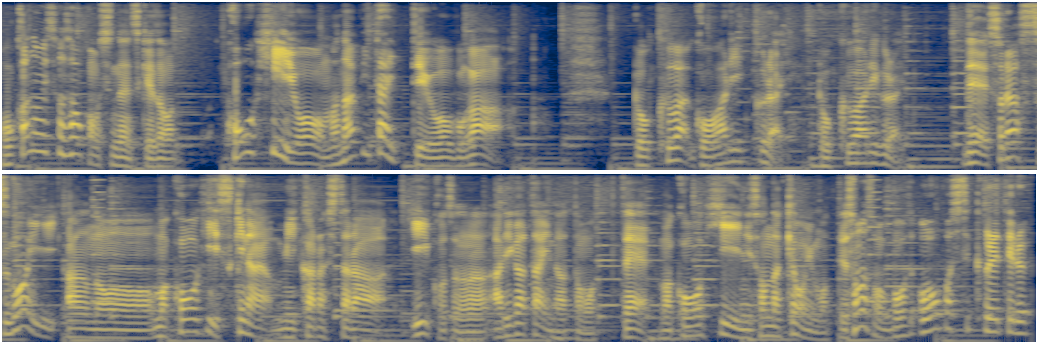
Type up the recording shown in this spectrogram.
他のお店もそうかもしれないですけどコーヒーを学びたいっていう応募が6割5割ぐらい6割ぐらいでそれはすごい、あのまあ、コーヒー好きな身からしたらいいことだなありがたいなと思って、まあ、コーヒーにそんな興味持ってそもそも応募してくれてる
